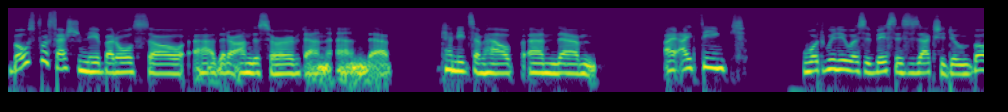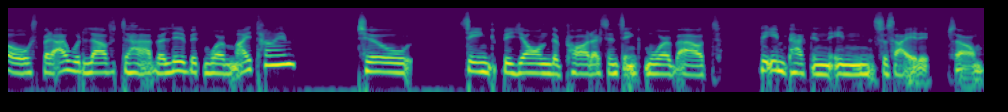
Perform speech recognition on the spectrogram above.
both professionally, but also uh, that are underserved and and uh, can need some help. And um, I, I, think what we do as a business is actually doing both. But I would love to have a little bit more of my time to think beyond the products and think more about the impact in in society. So,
